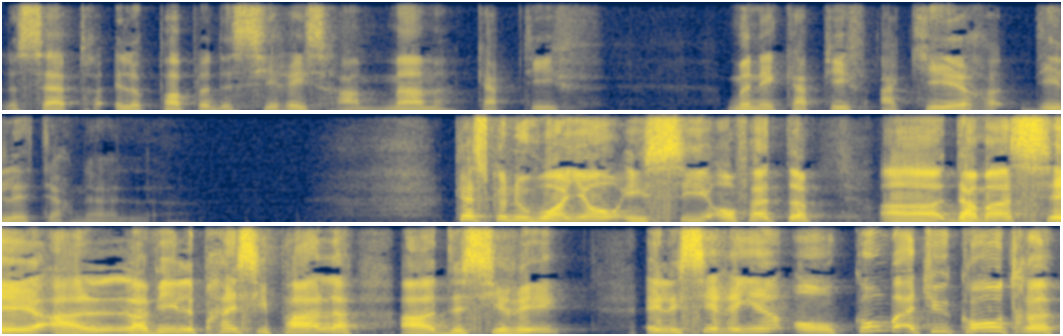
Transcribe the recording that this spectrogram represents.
le sceptre, et le peuple de Syrie sera même captif mené captif à Kir, dit l'Éternel. Qu'est-ce que nous voyons ici? En fait, euh, Damas, c'est euh, la ville principale euh, de Syrie. Et les Syriens ont combattu contre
